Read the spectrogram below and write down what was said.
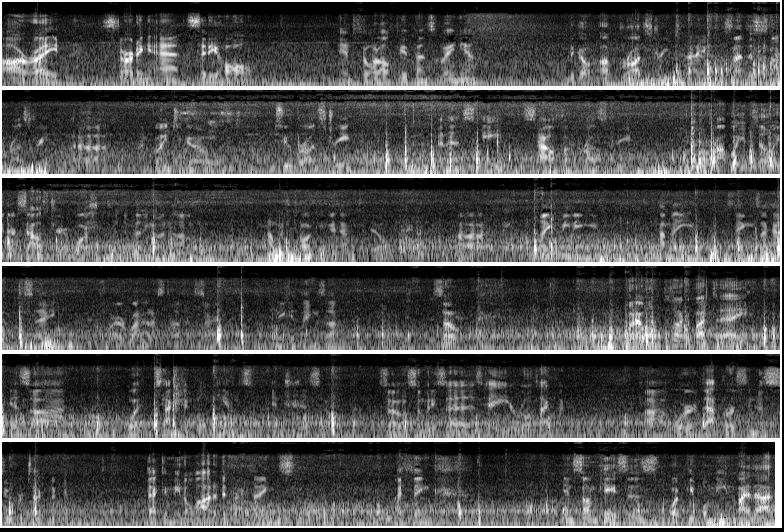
All right, starting at City Hall in Philadelphia, Pennsylvania. I'm gonna go up Broad Street today. It's not, this is not Broad Street, but uh, I'm going to go to Broad Street and then skate south on Broad Street. Probably until either South Street or Washington, depending on um, how much talking I have to do. Uh, like meaning how many things I have to say before I run out of stuff and start making things up. So, to talk about today is uh, what technical means in Jiu-Jitsu. So somebody says, hey, you're real technical. Uh, or that person is super technical. That can mean a lot of different things. I think in some cases, what people mean by that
